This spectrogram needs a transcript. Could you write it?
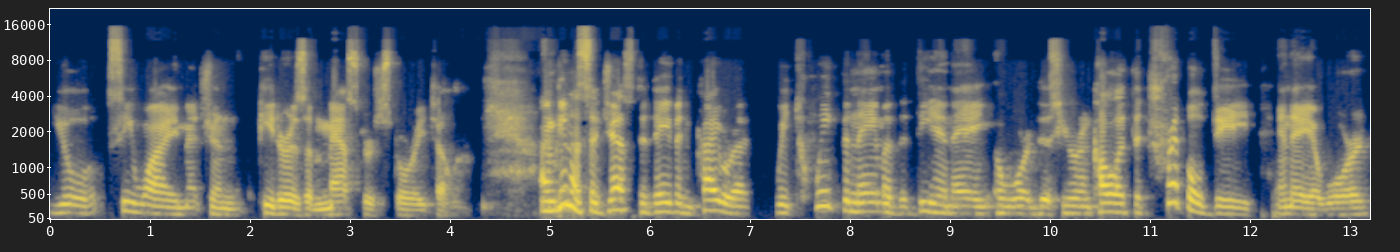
you'll see why I mentioned Peter as a master storyteller. I'm going to suggest to David and Kira we tweak the name of the DNA award this year and call it the Triple DNA Award,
